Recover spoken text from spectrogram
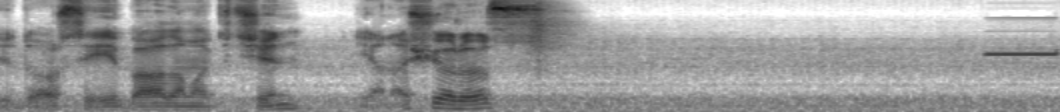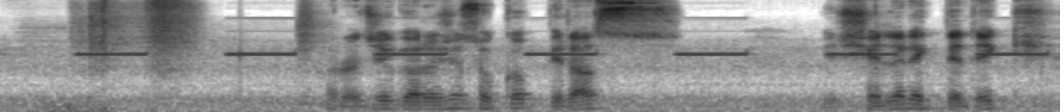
Şimdi Dorsey'i bağlamak için yanaşıyoruz. Aracı garaja sokup biraz bir şeyler ekledik.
